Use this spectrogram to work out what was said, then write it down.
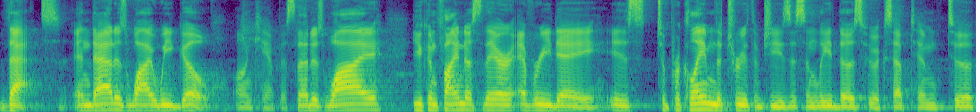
that. And that is why we go on campus. That is why you can find us there every day is to proclaim the truth of Jesus and lead those who accept him to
